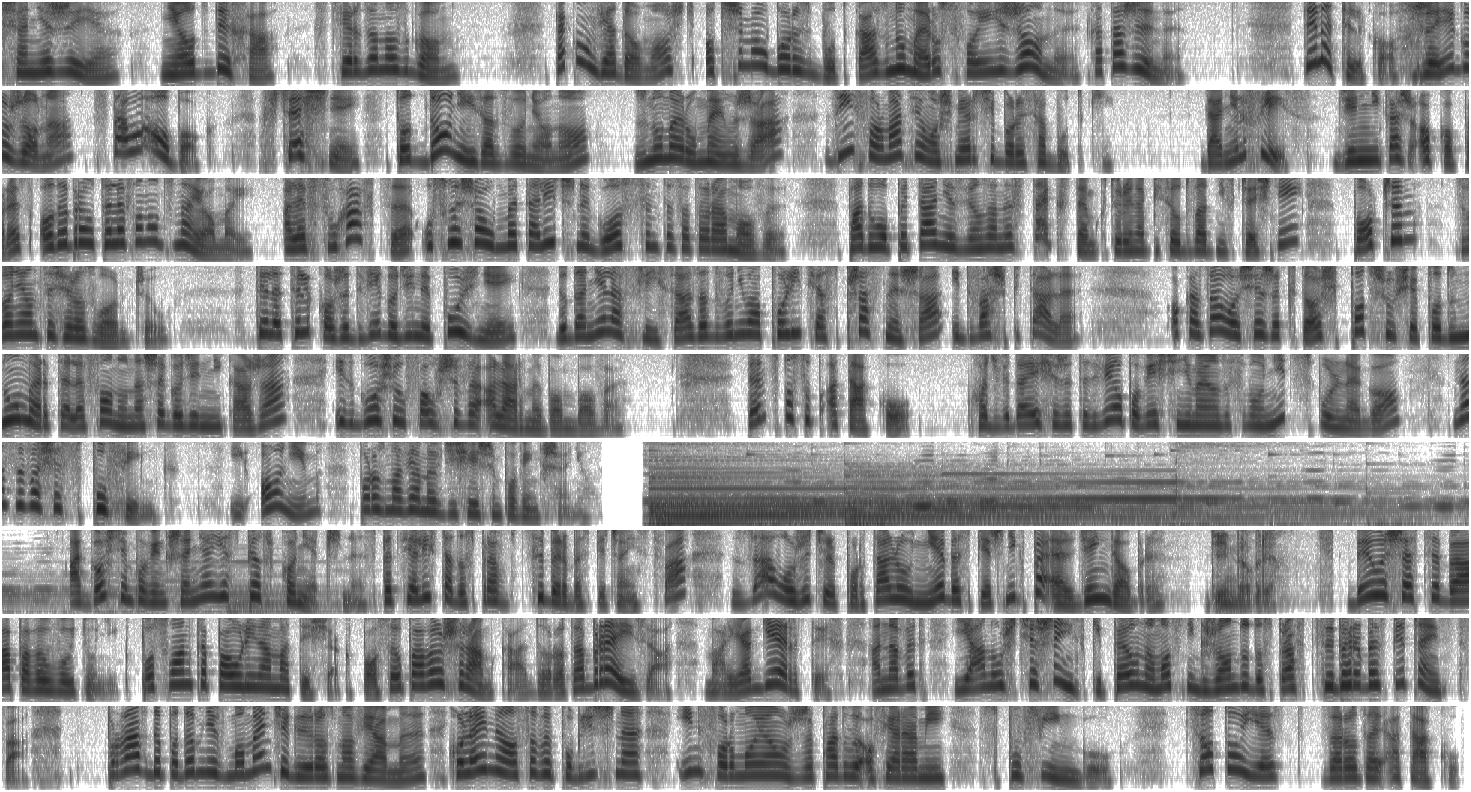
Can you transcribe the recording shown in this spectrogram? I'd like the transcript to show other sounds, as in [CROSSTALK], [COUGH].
Kasia nie żyje, nie oddycha. Stwierdzono zgon. Taką wiadomość otrzymał Borys Budka z numeru swojej żony, Katarzyny. Tyle tylko, że jego żona stała obok. Wcześniej to do niej zadzwoniono z numeru męża z informacją o śmierci Borysa Budki. Daniel Flis, dziennikarz Okopres, odebrał telefon od znajomej, ale w słuchawce usłyszał metaliczny głos syntezatora mowy. Padło pytanie związane z tekstem, który napisał dwa dni wcześniej, po czym dzwoniący się rozłączył. Tyle tylko, że dwie godziny później do Daniela Flisa zadzwoniła policja z Przasnysza i dwa szpitale. Okazało się, że ktoś podszył się pod numer telefonu naszego dziennikarza i zgłosił fałszywe alarmy bombowe. Ten sposób ataku, choć wydaje się, że te dwie opowieści nie mają ze sobą nic wspólnego, nazywa się spoofing i o nim porozmawiamy w dzisiejszym powiększeniu. A gościem powiększenia jest Piotr Konieczny, specjalista do spraw cyberbezpieczeństwa, założyciel portalu niebezpiecznik.pl. Dzień dobry. Dzień dobry. Były szef CBA Paweł Wojtunik, posłanka Paulina Matysiak, poseł Paweł Szramka, Dorota Brejza, Maria Giertych, a nawet Janusz Cieszyński, pełnomocnik rządu do spraw cyberbezpieczeństwa. Prawdopodobnie w momencie, gdy rozmawiamy, kolejne osoby publiczne informują, że padły ofiarami spoofingu. Co to jest za rodzaj ataku?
